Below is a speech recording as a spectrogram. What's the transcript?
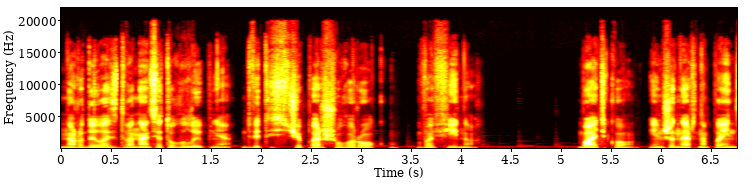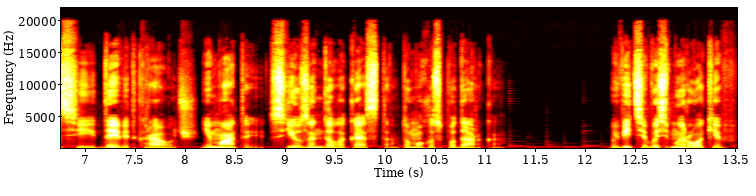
народилась 12 липня 2001 року в Афінах. Батько інженер на пенсії Девід Крауч і мати Сьюзен Делакеста, домогосподарка. У віці 8 років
